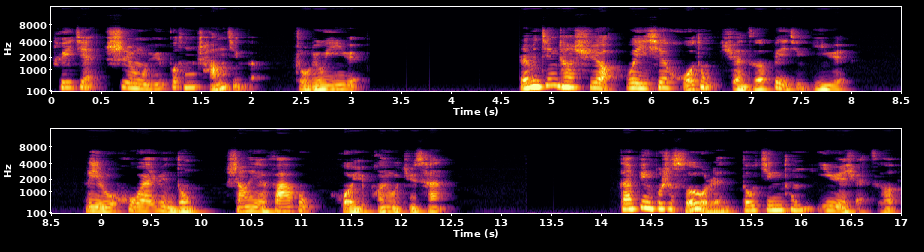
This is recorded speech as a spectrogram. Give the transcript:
推荐适用于不同场景的主流音乐。人们经常需要为一些活动选择背景音乐，例如户外运动、商业发布或与朋友聚餐。但并不是所有人都精通音乐选择。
